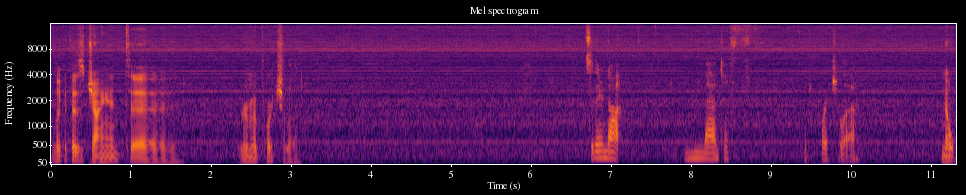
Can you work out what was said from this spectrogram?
Look at this giant uh, portula. So they're not mantle portula. Nope.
